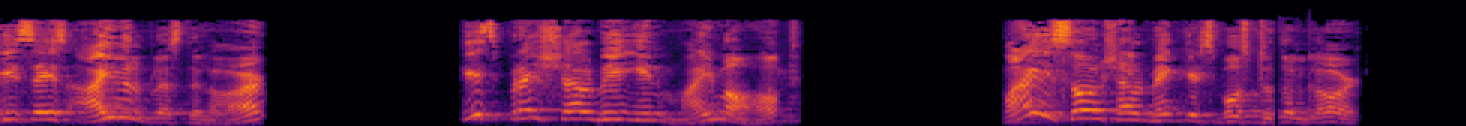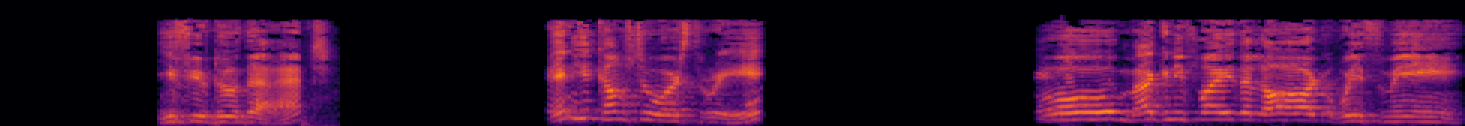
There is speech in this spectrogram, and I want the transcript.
He says, I will bless the Lord. His praise shall be in my mouth. My soul shall make its boast to the Lord. If you do that, then he comes to verse 3. Oh, magnify the Lord with me.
